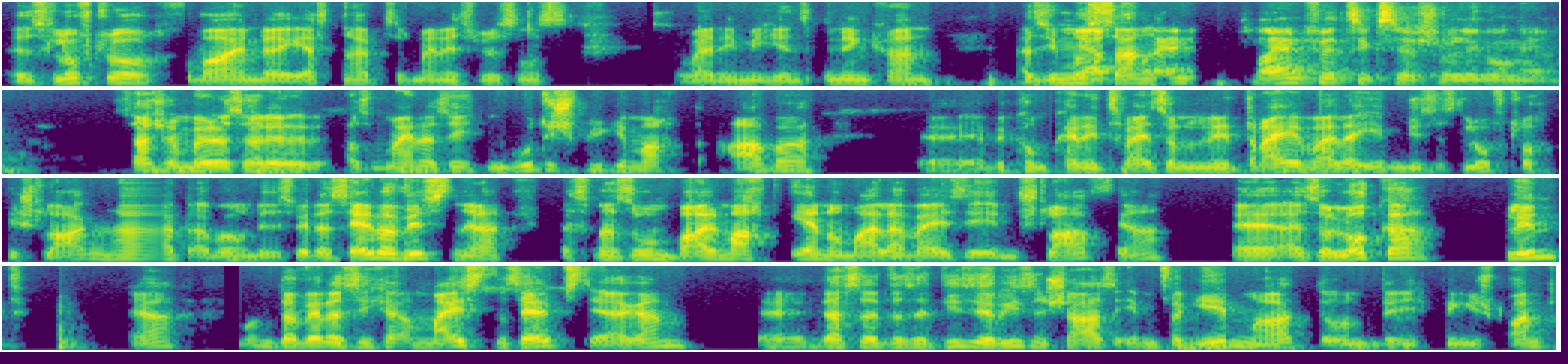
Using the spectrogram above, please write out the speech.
Das Luftloch war in der ersten Halbzeit meines Wissens soweit ich mich entsinnen kann. Also ich muss ja, sagen. 42. Entschuldigung, ja. Sascha Mölders hat aus meiner Sicht ein gutes Spiel gemacht, aber äh, er bekommt keine zwei, sondern eine drei, weil er eben dieses Luftloch geschlagen hat. Aber und das wird er selber wissen, ja, dass man so einen Ball macht, er normalerweise im Schlaf, ja, äh, also locker, blind, ja. Und da wird er sich am meisten selbst ärgern, äh, dass er, dass er diese Riesenchance eben vergeben hat. Und ich bin gespannt,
